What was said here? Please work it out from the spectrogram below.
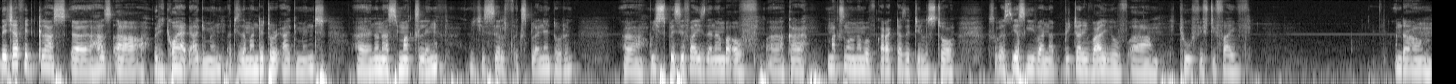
The char field class uh, has a required argument that is a mandatory argument uh, known as max length which is self-explanatory uh, which specifies the number of uh, maximum number of characters it will store. So let's just give an arbitrary value of um, 255 and um,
